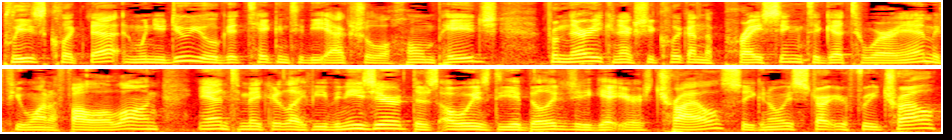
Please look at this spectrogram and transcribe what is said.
Please click that. And when you do, you'll get taken to the actual home page. From there, you can actually click on the pricing to get to where I am if you want to follow along. And to make your life even easier, there's always the ability to get your trial. So you can always start your free trial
